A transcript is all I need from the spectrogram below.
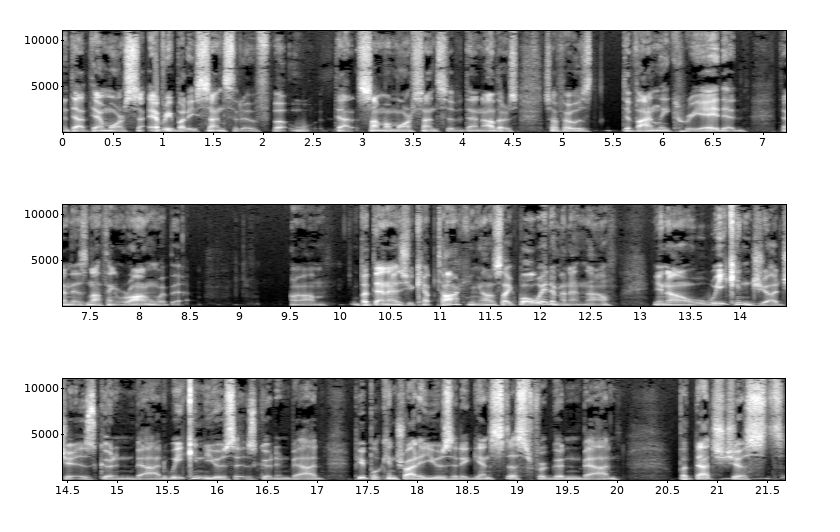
that they're more everybody's sensitive but that some are more sensitive than others. So if it was divinely created then there's nothing wrong with it. Um, but then as you kept talking i was like well wait a minute now. You know we can judge it as good and bad. We can use it as good and bad. People can try to use it against us for good and bad but that's just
